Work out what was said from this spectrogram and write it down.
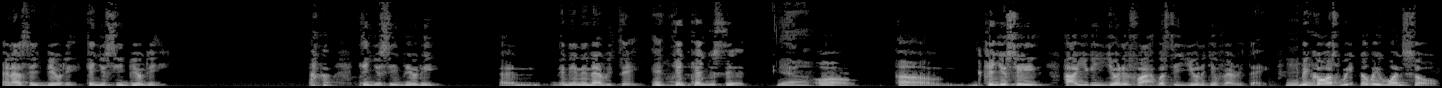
And I say beauty. Can you see beauty? can you see beauty? And, and in and everything. And can, can you see it? Yeah. Or um, can you see how you can unify? What's the unity of everything? Mm-hmm. Because we know we one soul.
